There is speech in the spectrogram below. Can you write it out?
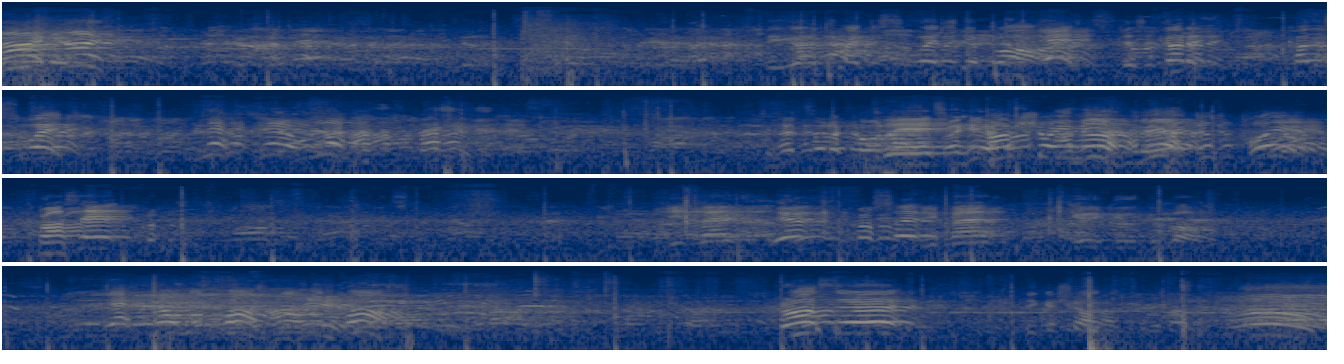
Nice, nice. You gotta try to switch the ball. Yes. Just cut it. Cut the switch. Head to the corner. Clear. Right here. Stop showing off, man. Just play it. Cross it. Defense. Yeah, cross it. Defense. Good, good, good ball. Yes, no look past, no look past. Cross it. Take a shot. Oh,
